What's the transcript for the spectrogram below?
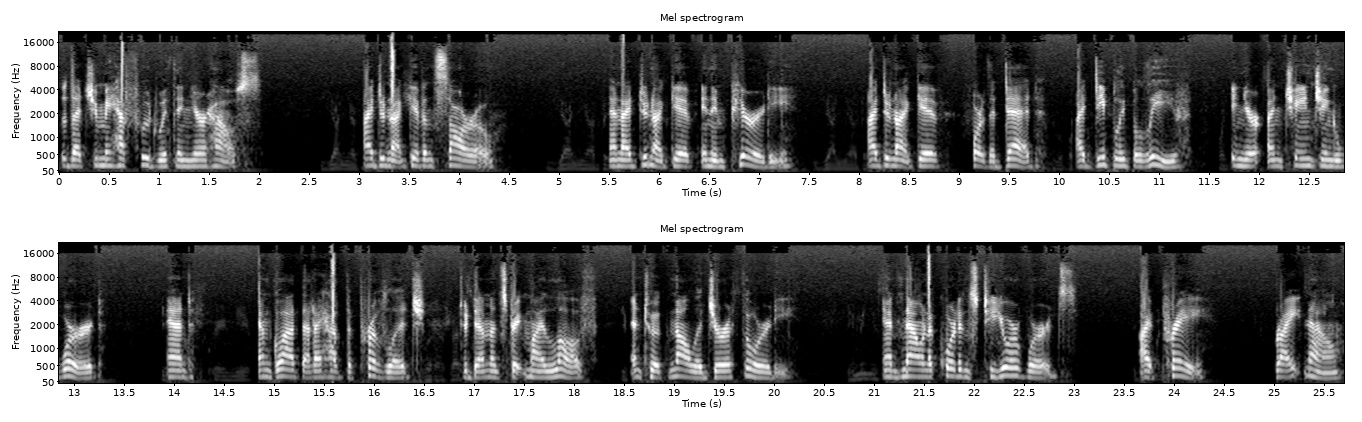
so that you may have food within your house. I do not give in sorrow, and I do not give in impurity. I do not give for the dead. I deeply believe in your unchanging word and am glad that I have the privilege to demonstrate my love and to acknowledge your authority. And now, in accordance to your words, I pray right now,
